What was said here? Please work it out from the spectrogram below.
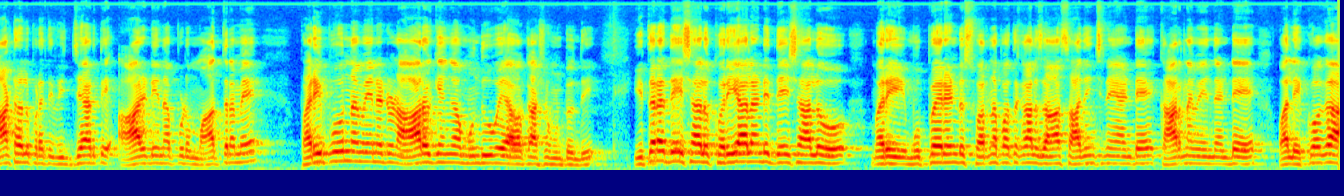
ఆటలు ప్రతి విద్యార్థి ఆడినప్పుడు మాత్రమే పరిపూర్ణమైనటువంటి ఆరోగ్యంగా ముందుకు పోయే అవకాశం ఉంటుంది. ఇతర దేశాలు కొరియా లాంటి దేశాలు మరి ముప్పై రెండు స్వర్ణ పథకాలు సా- సాధించినాయి అంటే కారణం ఏంటంటే వాళ్ళు ఎక్కువగా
